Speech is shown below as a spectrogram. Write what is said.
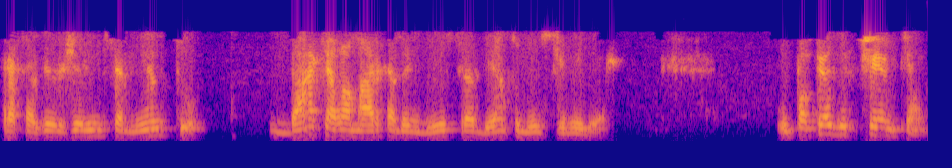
para fazer o gerenciamento daquela marca da indústria dentro do distribuidor. O papel do champion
